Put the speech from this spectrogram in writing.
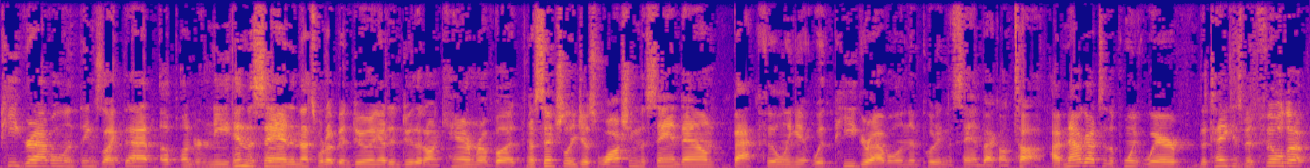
pea gravel and things like that up underneath in the sand, and that's what I've been doing. I didn't do that on camera, but essentially just washing the sand down, backfilling it with pea gravel, and then putting the sand back on top. I've now got to the point where the tank has been filled up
